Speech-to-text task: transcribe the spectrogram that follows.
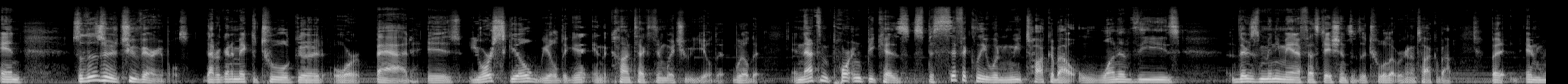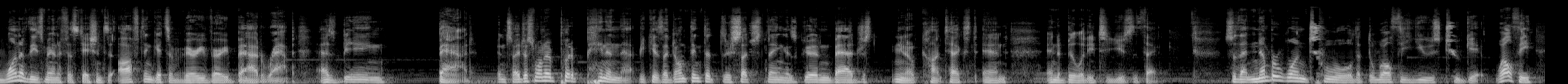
And so those are the two variables that are going to make the tool good or bad is your skill wielding it in the context in which you wield it, wield it. And that's important because specifically when we talk about one of these there's many manifestations of the tool that we're going to talk about. But in one of these manifestations, it often gets a very, very bad rap as being bad. And so I just want to put a pin in that because I don't think that there's such thing as good and bad, just, you know, context and, and ability to use the thing. So that number one tool that the wealthy use to get wealthy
